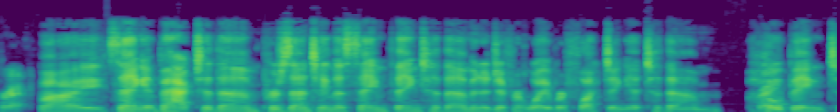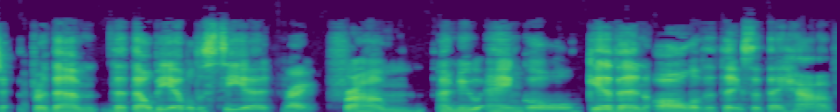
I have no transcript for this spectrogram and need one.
Correct. by saying it back to them, presenting the same thing to them in a different way, reflecting it to them, Right. hoping to, for them that they'll be able to see it Right. from a new angle, given all of the things that they have,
